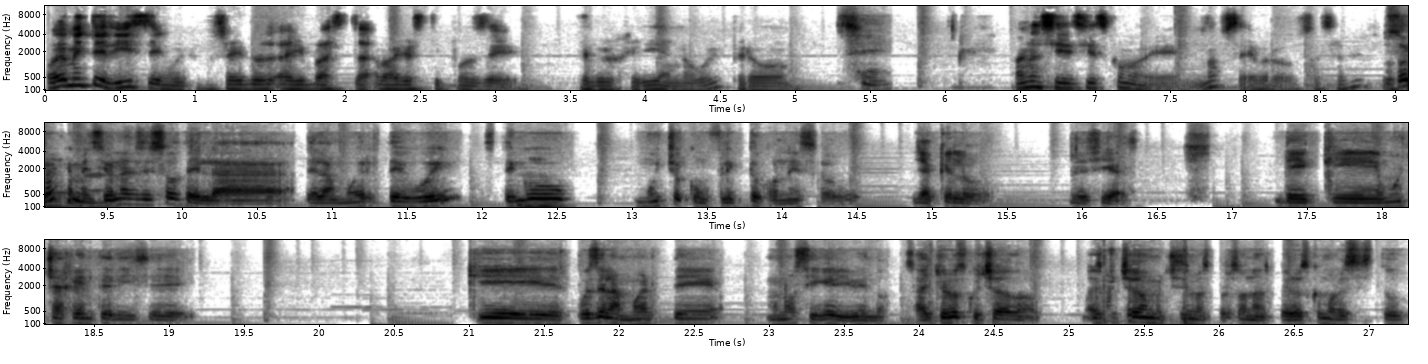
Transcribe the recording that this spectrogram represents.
Obviamente dicen, güey, que pues hay, dos- hay varios tipos de, de brujería, ¿no, güey? Pero Sí. Aún así, sí es como de, no sé, bro, o sea, ¿sabes? Pues ahora que mencionas eso de la, de la muerte, güey, tengo mucho conflicto con eso, güey, ya que lo decías. De que mucha gente dice que después de la muerte uno sigue viviendo. O sea, yo lo he escuchado, he escuchado a muchísimas personas, pero es como lo dices tú.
